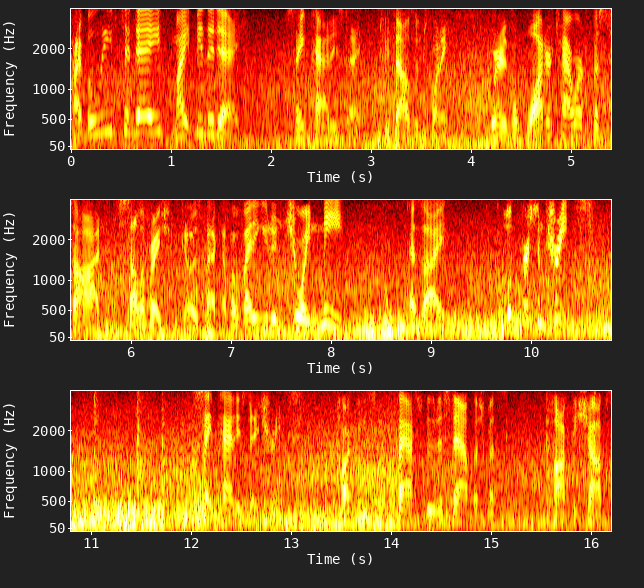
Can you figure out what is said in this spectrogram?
I believe today might be the day St. Patty's Day 2020, where the water tower facade celebration goes back up. I'm inviting you to join me as I look for some treats. St. Patty's Day treats. talking some fast food establishments, coffee shops,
